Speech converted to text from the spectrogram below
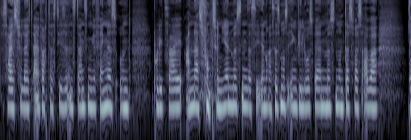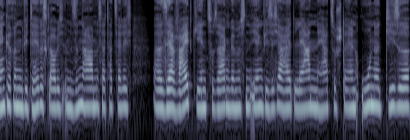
das heißt vielleicht einfach, dass diese Instanzen Gefängnis und Polizei anders funktionieren müssen, dass sie ihren Rassismus irgendwie loswerden müssen. Und das, was aber Denkerinnen wie Davis, glaube ich, im Sinn haben, ist ja tatsächlich äh, sehr weitgehend zu sagen, wir müssen irgendwie Sicherheit lernen herzustellen, ohne diese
